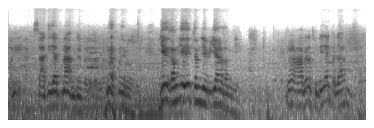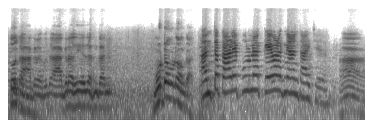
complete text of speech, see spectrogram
પણ સાચી જાત ના સમજણ પડે જે સમજે એ જ સમજે બીજાને સમજે. આગ્રહ છૂટી જાય બધા. તો આગ્રહ બધા આગ્રહ એ જ અહંકાર. મોટો મોટો અહંકાર. અંતકાળે પૂર્ણ કેવળ જ્ઞાન થાય છે. હા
